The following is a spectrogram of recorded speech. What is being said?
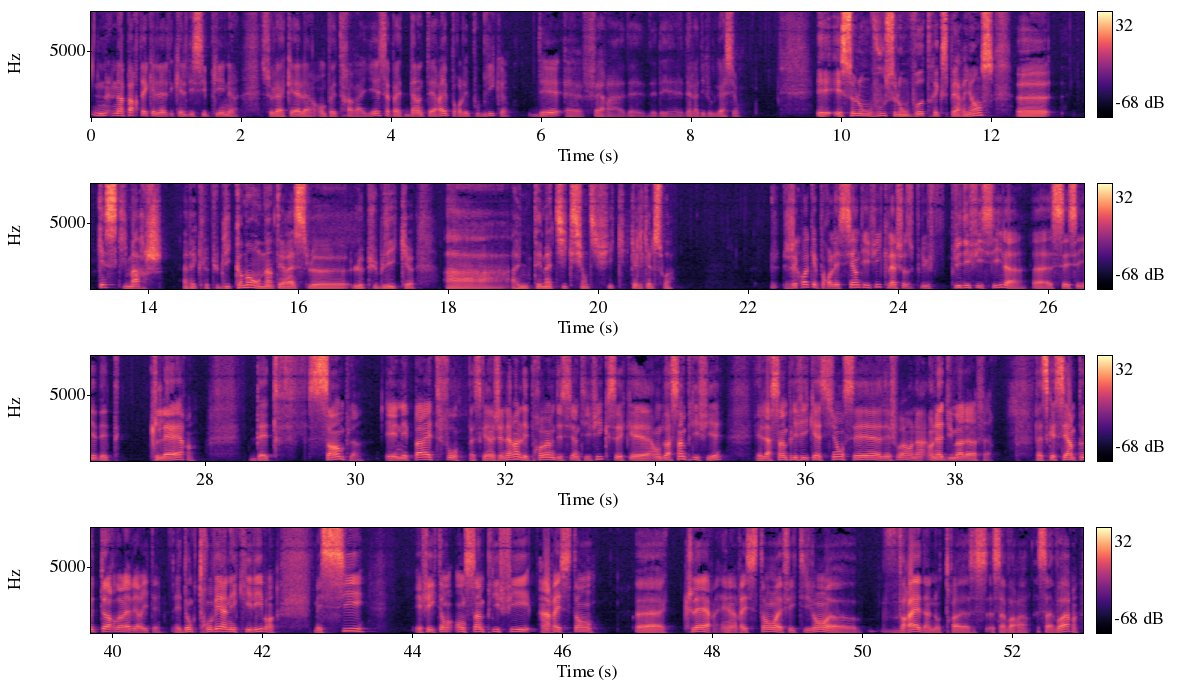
n'importe quelle, discipline sur laquelle on peut travailler, ça peut être d'intérêt pour les publics de euh, faire euh, de, la divulgation. Et, selon vous, selon votre expérience, euh, qu'est-ce qui marche avec le public Comment on intéresse le, public à, une thématique scientifique, quelle qu'elle soit? Je crois que pour les scientifiques, la chose plus, plus difficile, euh, c'est essayer d'être clair, d'être simple et ne pas être faux. Parce qu'en général, les problèmes des scientifiques, c'est qu'on doit simplifier. Et la simplification, c'est des fois, on a du mal à la faire parce que c'est un peu tordre la vérité. Et donc trouver un équilibre. Mais si effectivement on simplifie un restant euh, clair et un restant effectivement euh, vrai dans notre savoir, savoir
